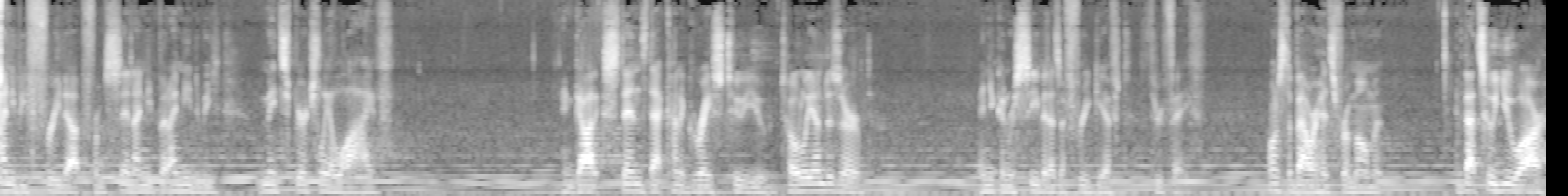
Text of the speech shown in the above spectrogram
I need to be freed up from sin. I need, but I need to be made spiritually alive. And God extends that kind of grace to you, totally undeserved. And you can receive it as a free gift through faith. I want us to bow our heads for a moment. If that's who you are,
